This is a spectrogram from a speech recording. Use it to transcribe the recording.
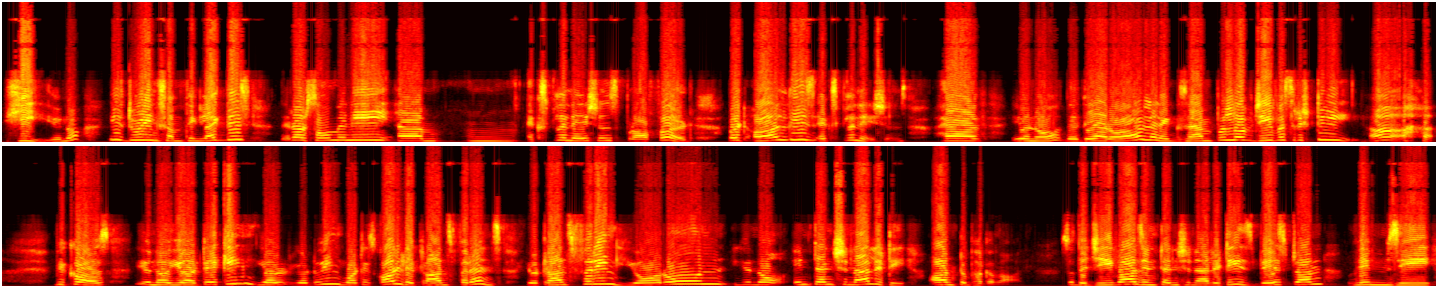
he you know he's doing something like this. There are so many um, mm, explanations proffered but all these explanations have you know they, they are all an example of jiva srishti. Ah, because you know you are taking you're you're doing what is called a transference. You're transferring your own you know intentionality onto bhagavan so the jiva's intentionality is based on whimsy,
